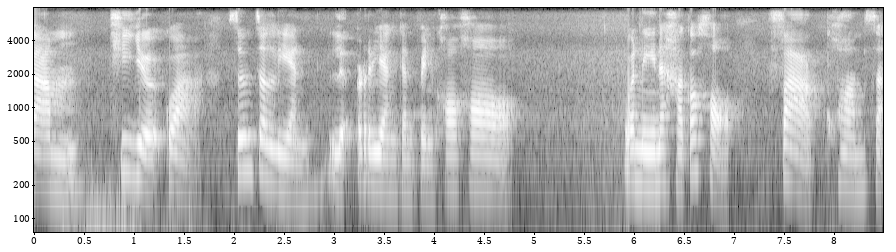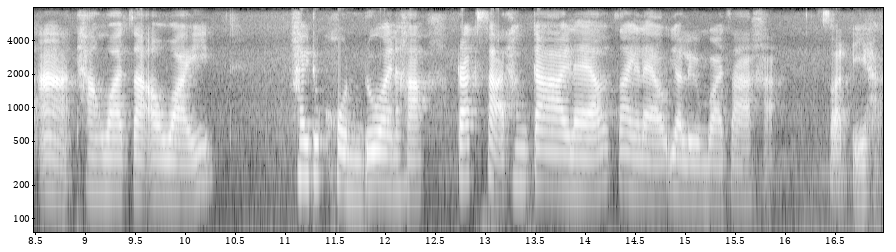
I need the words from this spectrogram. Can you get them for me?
กรรมที่เยอะกว่า ซึ่งจะเรียนเรียงกันเป็นข้อๆวันนี้นะคะก็ขอฝากความสะอาดทางวาจาเอาไว้ ให้ทุกคนด้วยนะคะ รักษาทางกายแล้วใจแล้วอย่าลืมวาจาค่ะ สวัสดีค่ะ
